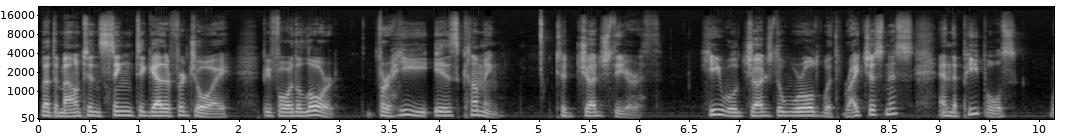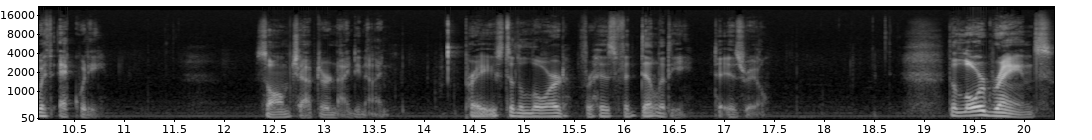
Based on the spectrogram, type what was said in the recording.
Let the mountains sing together for joy before the Lord, for he is coming to judge the earth. He will judge the world with righteousness and the peoples with equity. Psalm chapter 99. Praise to the Lord for his fidelity to Israel. The Lord reigns.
